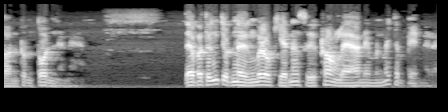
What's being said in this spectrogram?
ตอนต้นๆนะนะแต่พอถึงจุดหนึ่งเมื่อเราเขียนหนังสือคล่องแล้วเนี่ยมันไม่จำเป็นอะไร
